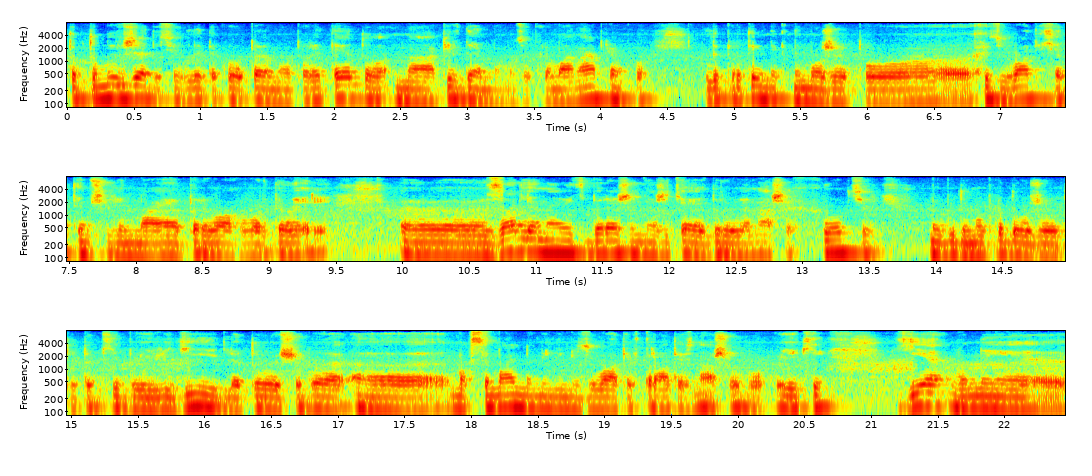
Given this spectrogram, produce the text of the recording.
Тобто ми вже досягли такого певного паритету на південному, зокрема, напрямку, коли противник не може похизуватися тим, що він має перевагу в артилерії. Е, Задля навіть збереження життя і здоров'я наших хлопців ми будемо продовжувати такі бойові дії для того, щоб е, максимально мінімізувати втрати з нашого боку, які є. Вони е,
